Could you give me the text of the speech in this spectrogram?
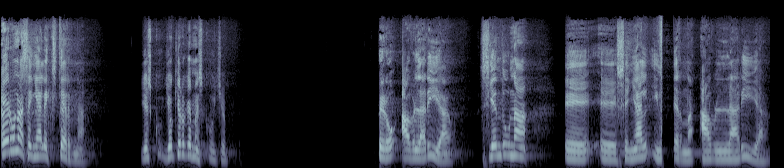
Era una señal externa. Yo, yo quiero que me escuche. Pero hablaría, siendo una eh, eh, señal interna, hablaría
